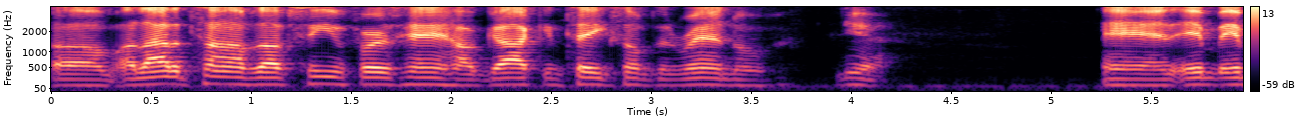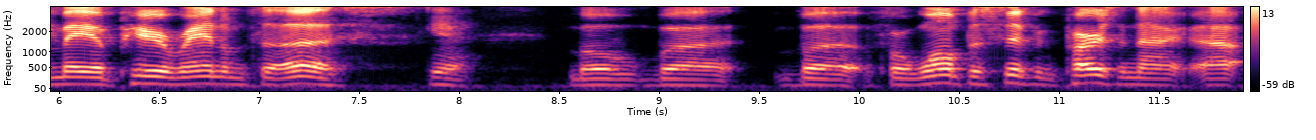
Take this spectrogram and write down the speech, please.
Um, a lot of times I've seen firsthand how God can take something random, Yeah. And it, it may appear random to us, Yeah. but but but for one specific person out, out,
